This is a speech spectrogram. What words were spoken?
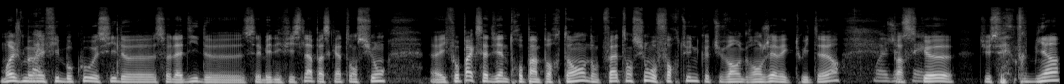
Moi, je me méfie beaucoup aussi de, cela dit, de ces bénéfices-là, parce qu'attention, euh, il faut pas que ça devienne trop important. Donc, fais attention aux fortunes que tu vas engranger avec Twitter, parce que tu sais très bien,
